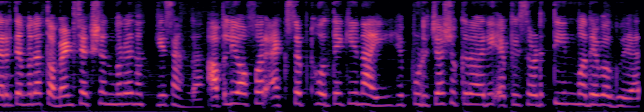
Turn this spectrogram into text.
तर ते मला कमेंट सेक्शनमध्ये नक्की सांगा. आपली ऑफर ऍक्सेप्ट होते की नाही हे पुढच्या शुक्रवारी एपिसोड तीन मध्ये बघूया.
